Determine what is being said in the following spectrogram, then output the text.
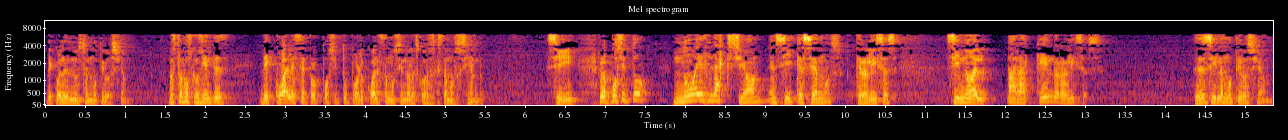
de cuál es nuestra motivación. No estamos conscientes de cuál es el propósito por el cual estamos haciendo las cosas que estamos haciendo. Sí. El propósito no es la acción en sí que hacemos, que realizas, sino el para qué lo realizas. Es decir, la motivación.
